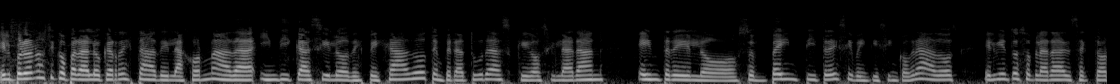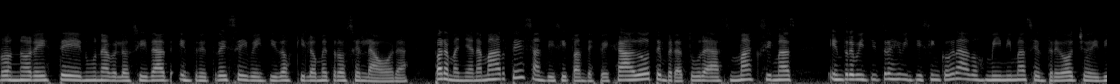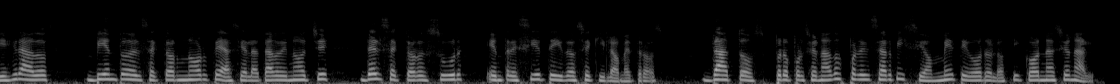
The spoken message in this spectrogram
El pronóstico para lo que resta de la jornada indica cielo despejado, temperaturas que oscilarán entre los 23 y 25 grados. El viento soplará del sector noreste en una velocidad entre 13 y 22 kilómetros en la hora. Para mañana martes anticipan despejado, temperaturas máximas entre 23 y 25 grados, mínimas entre 8 y 10 grados, viento del sector norte hacia la tarde-noche, del sector sur entre 7 y 12 kilómetros datos proporcionados por el Servicio Meteorológico Nacional.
